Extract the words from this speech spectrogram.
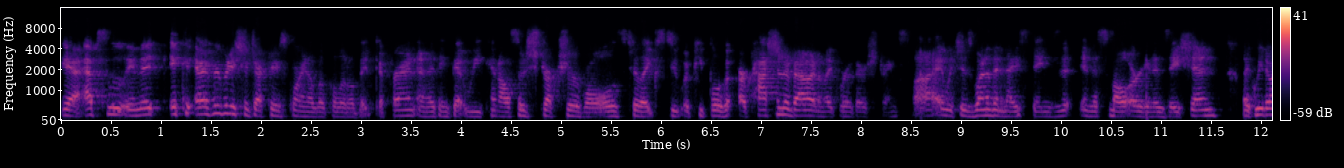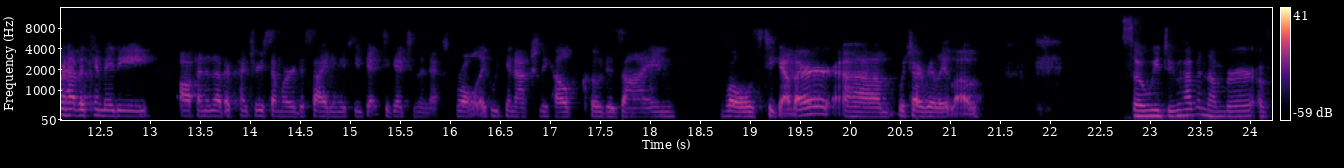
Yeah, absolutely. And it, it, everybody's trajectory is going to look a little bit different. And I think that we can also structure roles to like suit what people are passionate about and like where their strengths lie, which is one of the nice things in a small organization. Like we don't have a committee off in another country somewhere deciding if you get to get to the next role. Like we can actually help co-design roles together, um, which I really love. So we do have a number of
